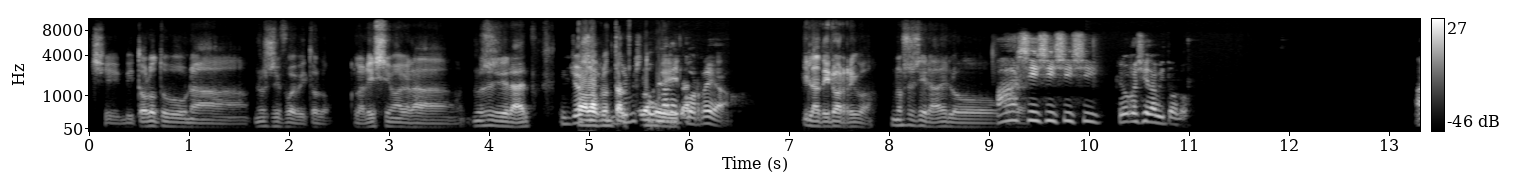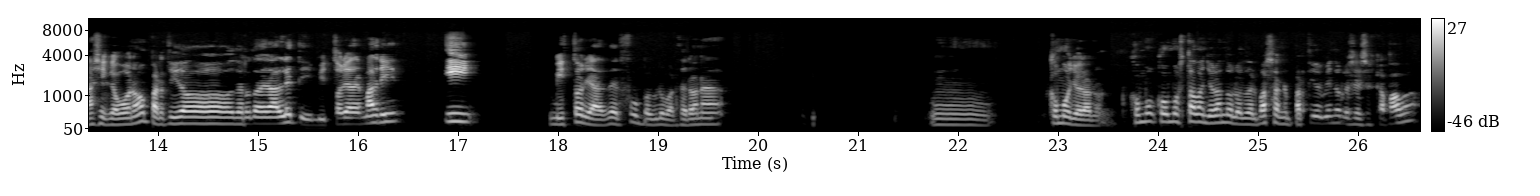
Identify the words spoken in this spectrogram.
sí, Vitolo tuvo una. No sé si fue Vitolo. Clarísima que la. No sé si era él. Yo, sé- yo he visto una de Correa. Y la tiró arriba. No sé si era él o. Ah, sí, sí, sí, sí. Creo que sí era Vitolo. Así que bueno, partido derrota del Atleti, victoria del Madrid y victoria del Fútbol Club Barcelona. Mm, ¿Cómo lloraron? ¿Cómo, ¿Cómo estaban llorando los del Barça en el partido viendo que se les escapaba?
